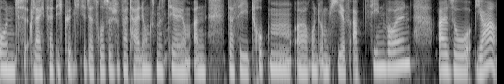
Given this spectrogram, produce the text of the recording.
Und gleichzeitig kündigte das russische Verteidigungsministerium an, dass sie Truppen äh, rund um Kiew abziehen wollen. Also ja,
